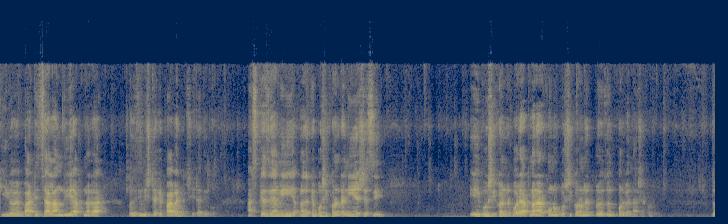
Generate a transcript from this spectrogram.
কীভাবে বাটি চালান দিয়ে আপনারা ওই জিনিসটাকে পাবেন সেটা দিব। আজকে যে আমি আপনাদেরকে বশীকরণটা নিয়ে এসেছি, এই বশীকরণের পরে আপনার আর কোনো বশীকরণের প্রয়োজন পড়বে না, আশা করি। তো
